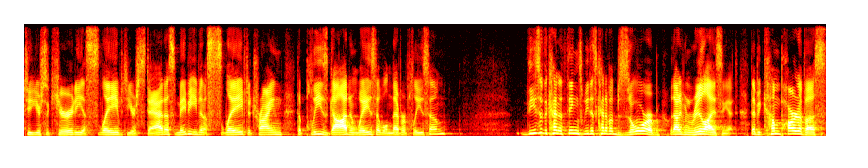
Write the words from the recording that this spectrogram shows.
to your security, a slave to your status, maybe even a slave to trying to please God in ways that will never please Him? These are the kind of things we just kind of absorb without even realizing it, that become part of us,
